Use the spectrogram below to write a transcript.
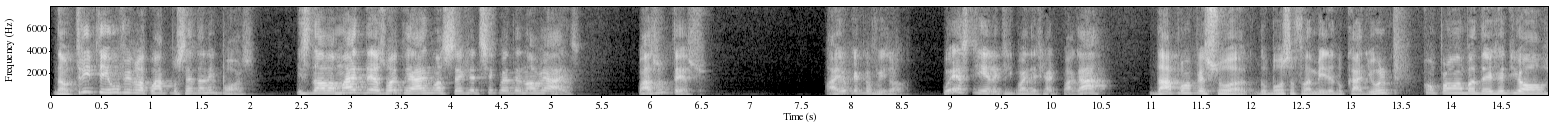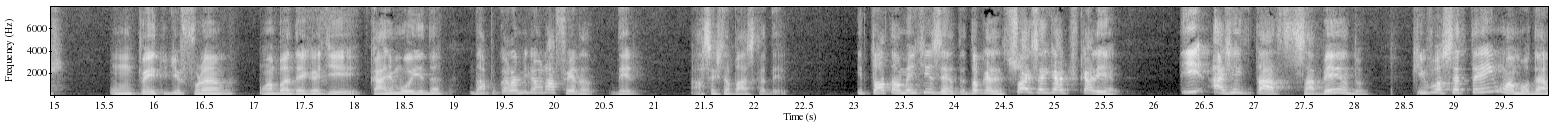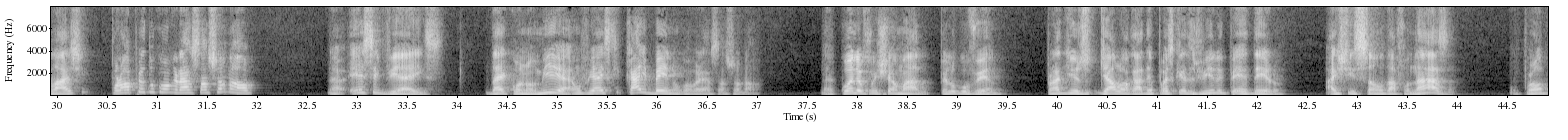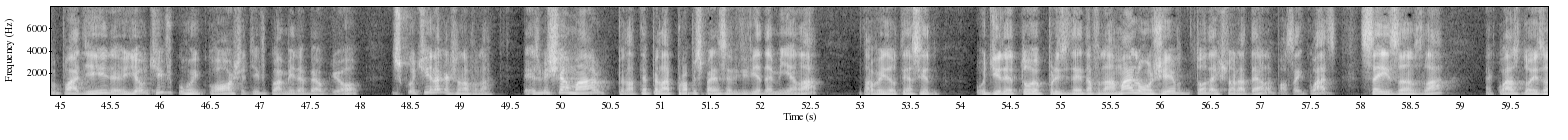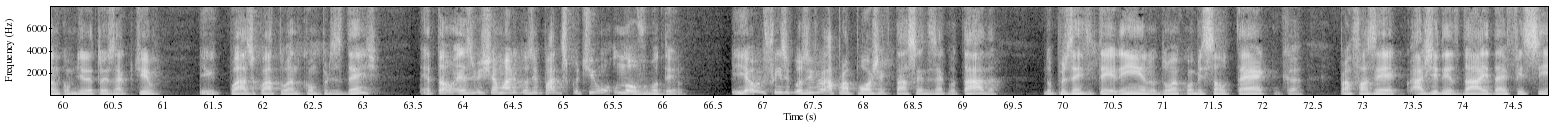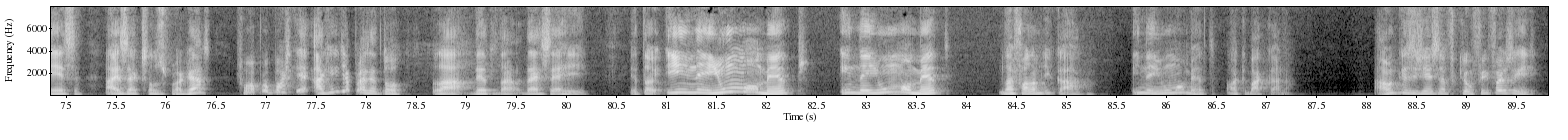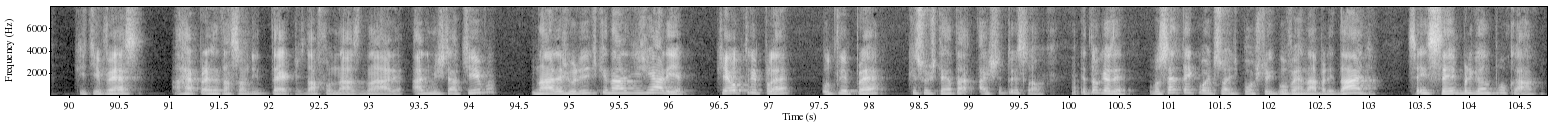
Não, 31,4% eram impostos. Isso dava mais de 18 reais numa cesta de 59 reais. Quase um terço. Aí o que, é que eu fiz? Ó, com esse dinheiro aqui que vai deixar de pagar, dá para uma pessoa do Bolsa Família, do Cade Único, comprar uma bandeja de ovos, um peito de frango, uma bandeja de carne moída. Dá para o cara melhorar a feira dele, a cesta básica dele. E totalmente isento. Então, quer dizer, só isso aí que ficaria. E a gente está sabendo que você tem uma modelagem própria do Congresso Nacional. Né? Esse viés da economia é um viés que cai bem no Congresso Nacional. Né? Quando eu fui chamado pelo governo para dialogar, depois que eles viram e perderam a extinção da FUNASA, o próprio Padilha, e eu tive com o Rui Costa, tive com a Miriam Belchior, discutindo a questão da FUNASA. Eles me chamaram, até pela própria experiência vivida minha lá, talvez eu tenha sido o diretor o presidente da FUNASA mais longevo de toda a história dela, passei quase seis anos lá, é quase dois anos como diretor executivo e quase quatro anos como presidente. Então, eles me chamaram, inclusive, para discutir um, novo modelo. E eu fiz, inclusive, a proposta que está sendo executada do presidente interino, de uma comissão técnica, para fazer agilidade e dar eficiência à execução dos projetos, foi uma proposta que a gente apresentou lá dentro da, da SRI. Então, em nenhum momento, em nenhum momento, nós falamos de cargo. Em nenhum momento. Olha que bacana. A única exigência que eu fiz foi o seguinte: que tivesse a representação de técnicos da FUNASA na área administrativa, na área jurídica e na área de engenharia, que é o triplé, o triplé que sustenta a instituição. Então, quer dizer, você tem condições de construir governabilidade sem ser brigando por cargo.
